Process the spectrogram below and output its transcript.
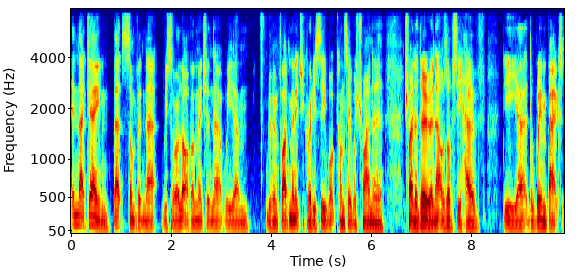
in that game, that's something that we saw a lot of. I mentioned that we um within five minutes you could already see what Conte was trying to trying to do, and that was obviously have the uh, the wing backs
